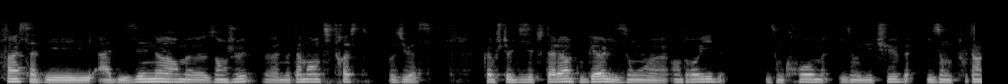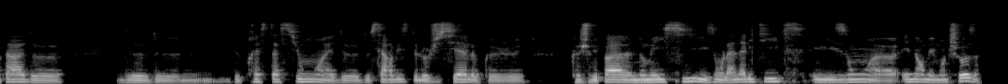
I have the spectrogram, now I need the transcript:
face à des, à des énormes enjeux, notamment antitrust aux US. Comme je te le disais tout à l'heure, Google, ils ont euh, Android, ils ont Chrome, ils ont YouTube, ils ont tout un tas de, de, de, prestations et de, de, services de logiciels que je, que je vais pas nommer ici. Ils ont l'analytics ils ont euh, énormément de choses.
